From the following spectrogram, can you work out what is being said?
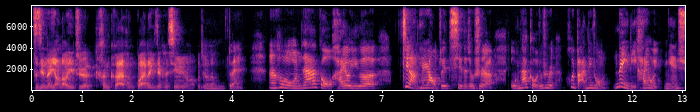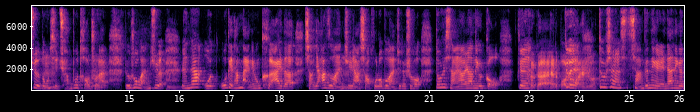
自己能养到一只很可爱、很乖的，已经很幸运了，我觉得。嗯，对。然后我们家狗还有一个，这两天让我最气的就是我们家狗就是会把那种内里含有棉絮的东西嗯全部掏出来，比如说玩具，人家我我给他买那种可爱的小鸭子玩具呀、嗯小胡萝卜玩具的时候，都是想要让那个狗跟可可爱爱的抱着对玩是吧？都是像想跟那个人家那个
